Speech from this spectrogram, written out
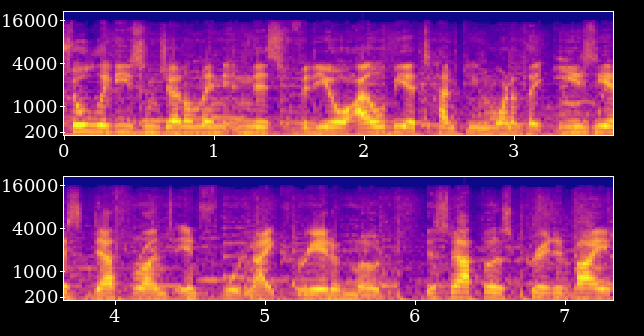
So ladies and gentlemen, in this video, I will be attempting one of the easiest death runs in Fortnite creative mode. This map was created by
